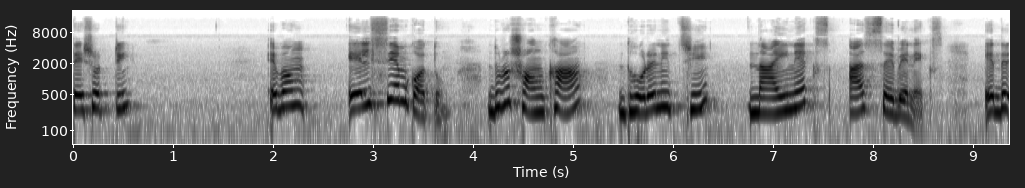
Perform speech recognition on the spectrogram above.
তেষট্টি। এবং এলসিএম কত? দুটো সংখ্যা ধরে নিচ্ছি নাইন এক্স আর সেভেন এক্স এদের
